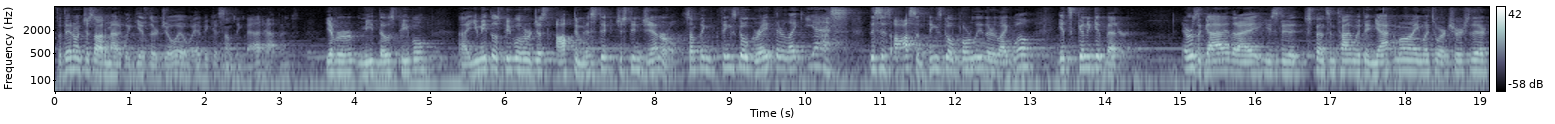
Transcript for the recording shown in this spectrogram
But they don't just automatically give their joy away because something bad happened. You ever meet those people? Uh, you meet those people who are just optimistic, just in general. Something, things go great, they're like, yes, this is awesome. Things go poorly, they're like, well, it's to get better. There was a guy that I used to spend some time with in Yakima. He went to our church there.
